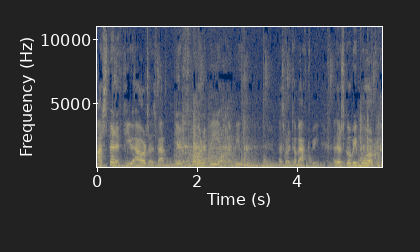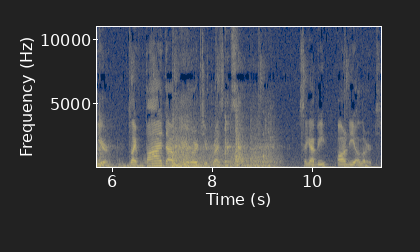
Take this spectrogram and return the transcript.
I spent a few hours on this map. There's going to be a mutant that's going to come after me. And there's going to be more over here. It's like five that will be alerted to your presence. So I gotta be on the alert.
